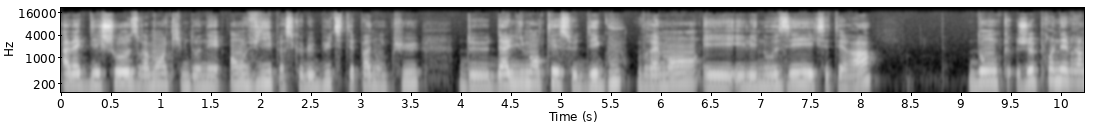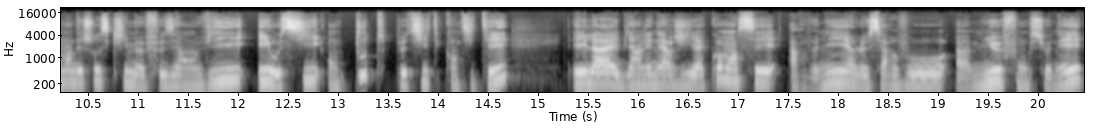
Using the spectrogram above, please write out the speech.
avec des choses vraiment qui me donnaient envie parce que le but c'était pas non plus de d'alimenter ce dégoût vraiment et, les nausées etc. Donc je prenais vraiment des choses qui me faisaient envie et aussi en toute petite quantité. Et là, eh bien, l'énergie a commencé à revenir, le cerveau a mieux fonctionné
